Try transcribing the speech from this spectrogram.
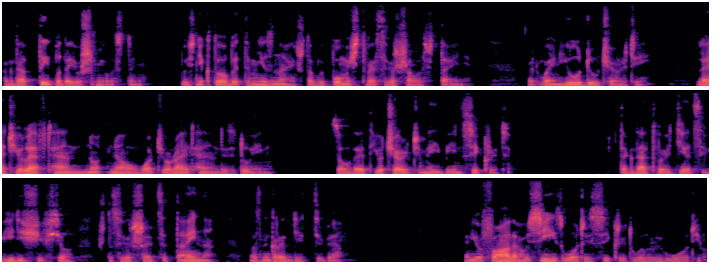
Когда ты подаешь милостыню, пусть никто об этом не знает, чтобы помощь твоя совершалась в тайне. But when you do charity, let your left hand not know what your right hand is doing, so that your charity may be in secret. Тогда твой Отец, видящий все, что совершается тайно, вознаградит тебя. And your Father, who sees what is secret, will reward you.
